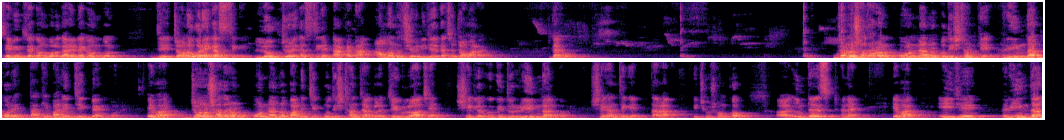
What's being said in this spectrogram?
সেভিংস অ্যাকাউন্ট বলো কারেন্ট অ্যাকাউন্ট বলো, যে জনগণের কাছ থেকে, লোকজনের কাছ থেকে টাকাটা আমানত হিসেবে নিজের কাছে জমা রাখে। দেখো, জনসাধারণ অন্যান্য প্রতিষ্ঠানকে ঋণ দান করে, তাকে বাণিজ্যিক ব্যাংক বলে। এবার জনসাধারণ, অন্যান্য বাণিজ্যিক প্রতিষ্ঠান যেগুলো যেগুলো আছে, সেগুলোকেও কিন্তু ঋণ দান করে। সেখান থেকে তারা কিছু সংখ্যক ইন্টারেস্ট নেয়। এবার এই যে ঋণ দান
